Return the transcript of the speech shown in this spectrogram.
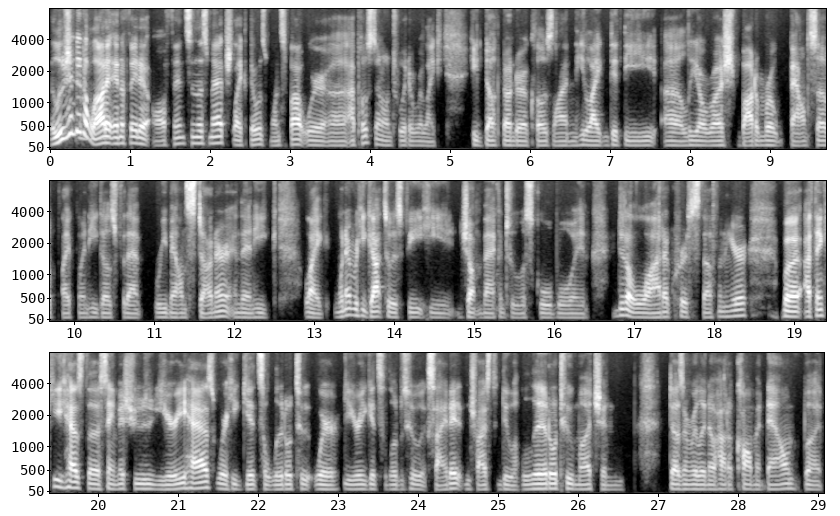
Illusion did a lot of innovative offense in this match. Like there was one spot where uh, I posted on Twitter where like he ducked under a clothesline and he like did the uh Leo Rush bottom rope bounce up like when he goes for that rebound stunner and then he like whenever he got to his feet he jumped back into a schoolboy and did a lot of crisp stuff in here but I think he has the same issue Yuri has, where he gets a little too, where Yuri gets a little too excited and tries to do a little too much and doesn't really know how to calm it down. But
